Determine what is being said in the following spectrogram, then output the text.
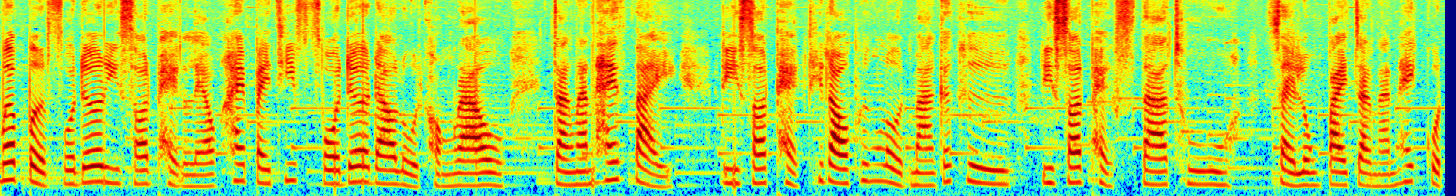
เมื่อเปิดโฟลเดอร์ Resource Pack แล้วให้ไปที่โฟลเดอร์ดาวน์โหลดของเรา จากนั้นให้ใส่ Resource Pack ที่เราเพิ่งโหลดมาก็คือ Resource Pack Star 2 ใส่ลงไปจากนั้นให้กด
